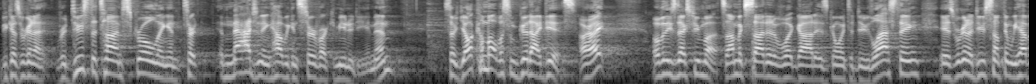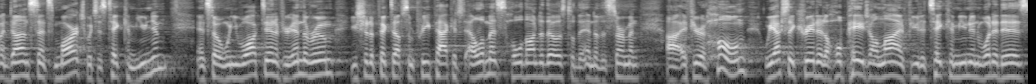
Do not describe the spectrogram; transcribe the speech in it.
because we're going to reduce the time scrolling and start imagining how we can serve our community. Amen? So, y'all come up with some good ideas, all right? Over these next few months. I'm excited of what God is going to do. The last thing is we're going to do something we haven't done since March, which is take communion. And so when you walked in, if you're in the room, you should have picked up some prepackaged elements. Hold on to those till the end of the sermon. Uh, if you're at home, we actually created a whole page online for you to take communion, what it is,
